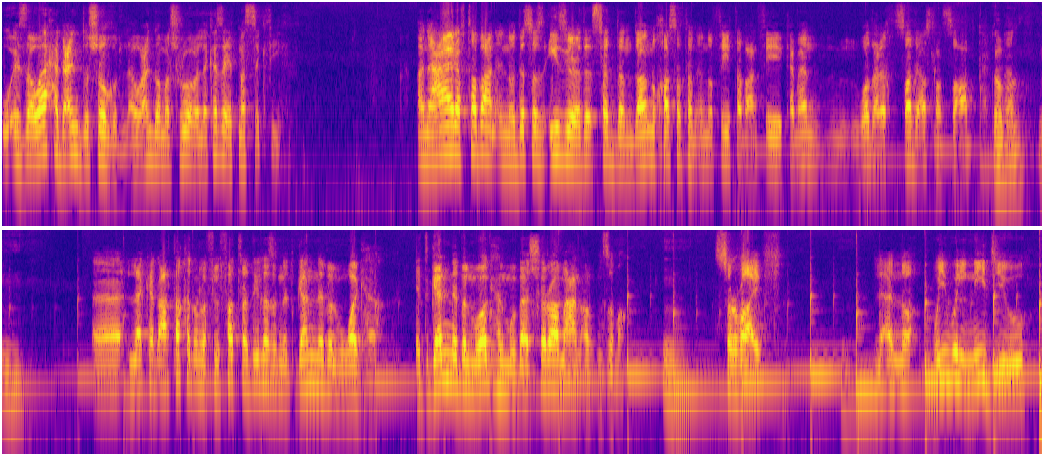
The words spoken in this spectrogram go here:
وإذا واحد عنده شغل أو عنده مشروع ولا كذا يتمسك فيه. أنا عارف طبعا إنه this is easier said than done وخاصة إنه في طبعا في كمان الوضع الاقتصادي أصلا صعب. كمان. طبعا آه لكن أعتقد إنه في الفترة دي لازم نتجنب المواجهة. نتجنب المواجهة المباشرة مع الأنظمة. survive. لأنه we will need you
